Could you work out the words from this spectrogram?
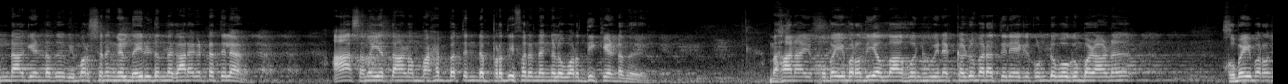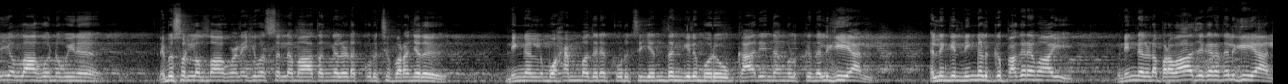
ഉണ്ടാകേണ്ടത് വിമർശനങ്ങൾ നേരിടുന്ന കാലഘട്ടത്തിലാണ്. ആ സമയത്താണ് മഹബത്തിന്റെ പ്രതിഫലനങ്ങൾ വർദ്ധിക്കേണ്ടത്. മഹാനായ ഹുബൈബ് റതി അള്ളാഹുനുവിനെ കഴുമരത്തിലേക്ക് കൊണ്ടുപോകുമ്പോഴാണ് ഹുബൈബ് റതി അള്ളാഹുനുവിന് നബി അലഹി അലൈഹി വസല്ലമ തങ്ങളുടെ കുറിച്ച് പറഞ്ഞത് നിങ്ങൾ മുഹമ്മദിനെ കുറിച്ച് എന്തെങ്കിലും ഒരു കാര്യം ഞങ്ങൾക്ക് നൽകിയാൽ അല്ലെങ്കിൽ നിങ്ങൾക്ക് പകരമായി നിങ്ങളുടെ പ്രവാചകരെ നൽകിയാൽ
